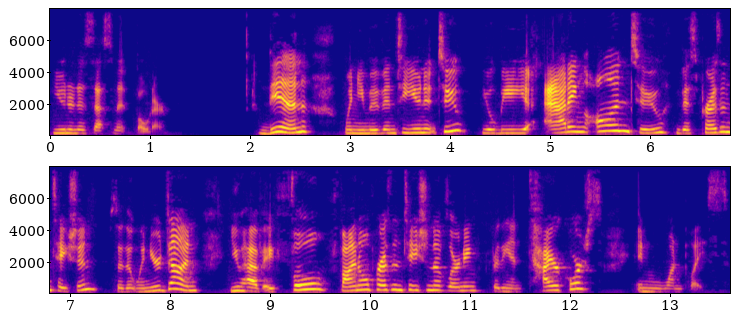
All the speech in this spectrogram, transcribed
unit assessment folder. Then, when you move into Unit 2, you'll be adding on to this presentation so that when you're done, you have a full final presentation of learning for the entire course in one place.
